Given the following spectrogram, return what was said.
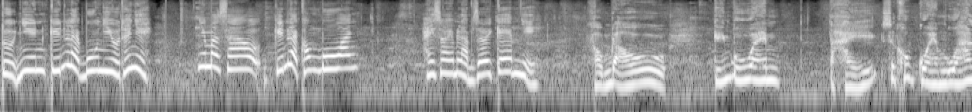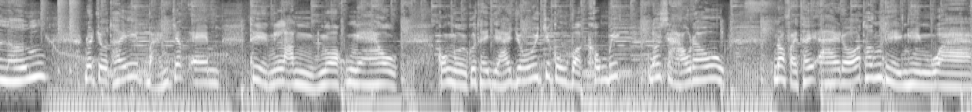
tự nhiên Kín lại bu nhiều thế nhỉ? Nhưng mà sao Kín lại không bu anh Hay do em làm rơi kem nhỉ? Không đâu. Kiếm bu em Tại sức hút của em quá lớn. Nó cho thấy bản chất em thiện lành, ngọt ngào. Con người có thể giả dối chứ con vật không biết nói xạo đâu. Nó phải thấy ai đó thân thiện hiền hòa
